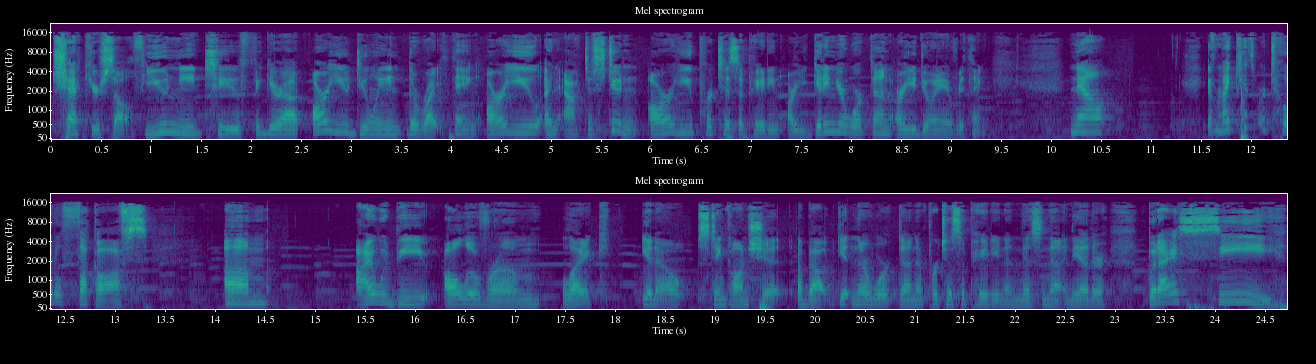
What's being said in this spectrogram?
check yourself. You need to figure out are you doing the right thing? Are you an active student? Are you participating? Are you getting your work done? Are you doing everything? Now, if my kids were total fuck offs, um, I would be all over them like, you know, stink on shit about getting their work done and participating in this and that and the other. But I see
